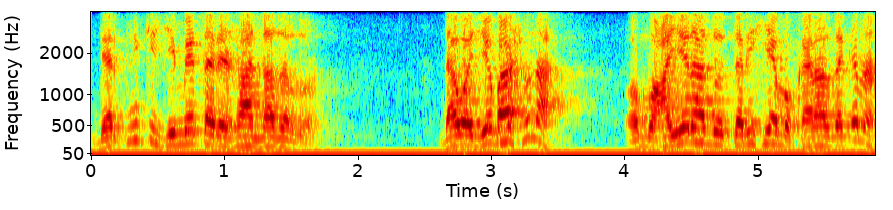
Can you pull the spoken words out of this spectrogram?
درتنی کې جمعه ته رضا نظر دو دا وجه با شو نه او معینه دو تاریخ یې مقرر ده کنه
